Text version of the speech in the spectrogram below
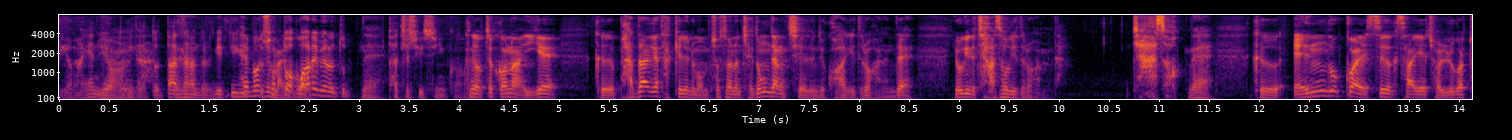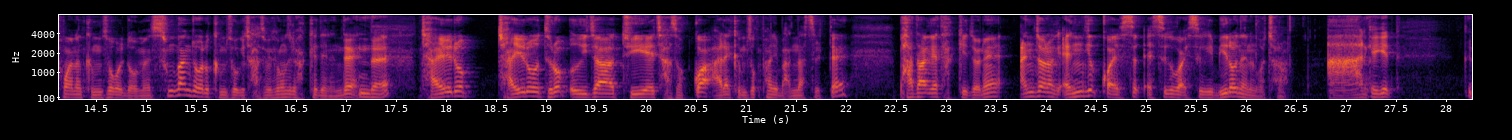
위험하겠네. 위험합니다. 또딴 사람들 이게 해보지 속도 말고. 빠르면 또 네. 다칠 수 있으니까. 근데 어쨌거나 이게 그 바닥에 닿기 전에 멈춰서는 제동 장치에도 이제 과학이 들어가는데 여기 이제 자석이 들어갑니다. 자석. 네. 그 N극과 S극 사이에 전류가 통하는 금속을 넣으면 순간적으로 금속이 자석의 성질을 갖게 되는데 네. 자유로 자유로 드롭 의자 뒤에 자석과 아래 금속판이 만났을 때 바닥에 닿기 전에 안전하게 N극과 S, S극과 S극이 밀어내는 것처럼 아, 그러니까 이게 그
